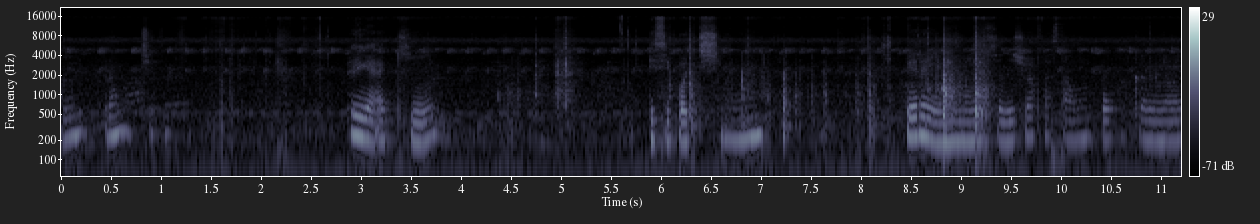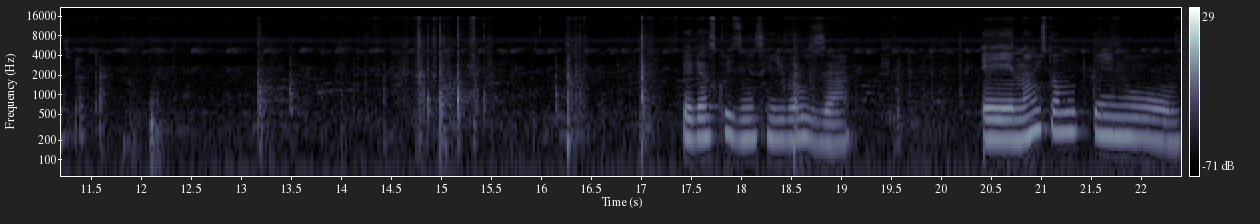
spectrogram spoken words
Aqui. Prontinho. Pegar aqui. Esse potinho. Pera aí, mamãe. Só deixa eu afastar um pouco o caminho mais pra cá. Pegar as coisinhas que a gente vai usar. É, não estamos tendo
